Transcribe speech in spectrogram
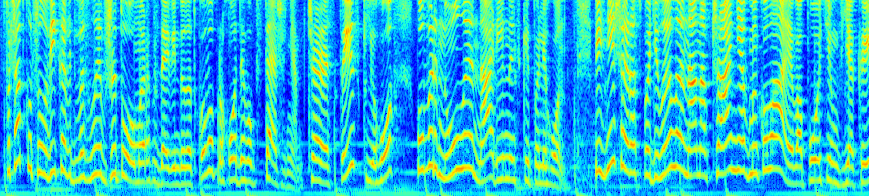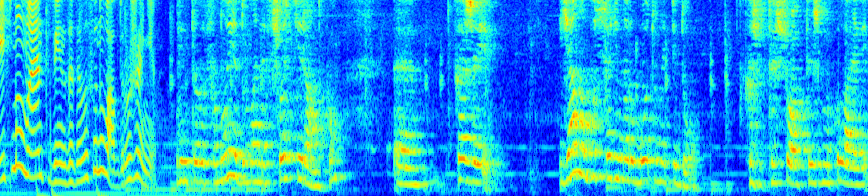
Спочатку чоловіка відвезли в Житомир, де він додатково проходив обстеження. Через тиск його повернули на рівненський полігон. Пізніше розподілили на навчання в Миколаїв, а Потім в якийсь момент він зателефонував дружині. Він телефонує до мене в 6 ранку, е, каже: Я, мабуть, сьогодні на роботу не піду. Кажу, ти що, ти ж в Миколаєві?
